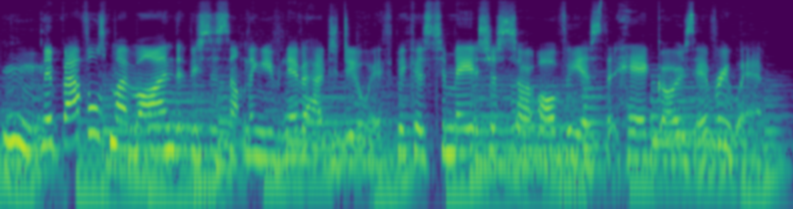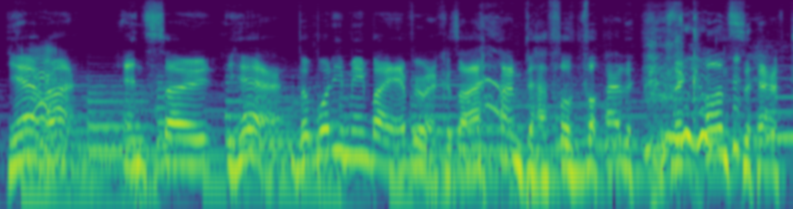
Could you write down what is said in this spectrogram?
Mm, it baffles my mind that this is something you've never had to deal with because to me it's just so obvious that hair goes everywhere. Yeah, Yeah. right. And so, yeah, but what do you mean by everywhere? Because I'm baffled by the, the concept.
